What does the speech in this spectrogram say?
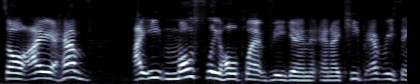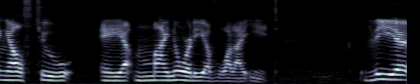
So I have, I eat mostly whole plant vegan and I keep everything else to a minority of what I eat. The uh,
